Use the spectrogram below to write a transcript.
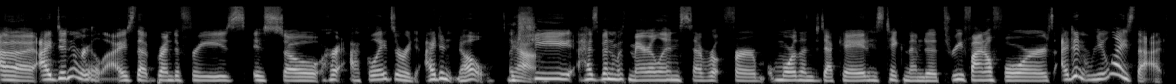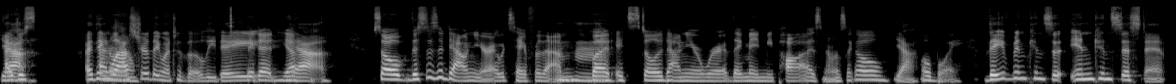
uh, I didn't realize that Brenda Frese is so her accolades are. I didn't know. Like Yeah. she has been with Maryland several for more than a decade. Has taken them to three Final Fours. I didn't realize that. I just I think don't last know. year they went to the Elite Eight. They did, yep. Yeah, So this is a down year, I would say, for them, Mhm. but it's still a down year where they made me pause and I was like, oh, Yeah. oh boy. They've been consi- inconsistent.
